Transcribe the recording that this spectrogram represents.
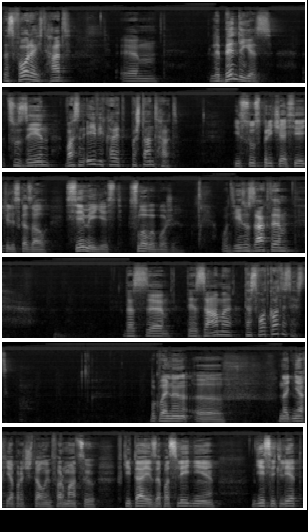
das Vorrecht hat, ähm, Lebendiges zu sehen, was in Ewigkeit Bestand hat. Иисус, притча о сеятеле, сказал, семя есть Слово Божие. Und Jesus sagte, dass äh, der Same das Wort Gottes ist. Буквально э, на днях я прочитал информацию, в Китае за последние 10 лет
